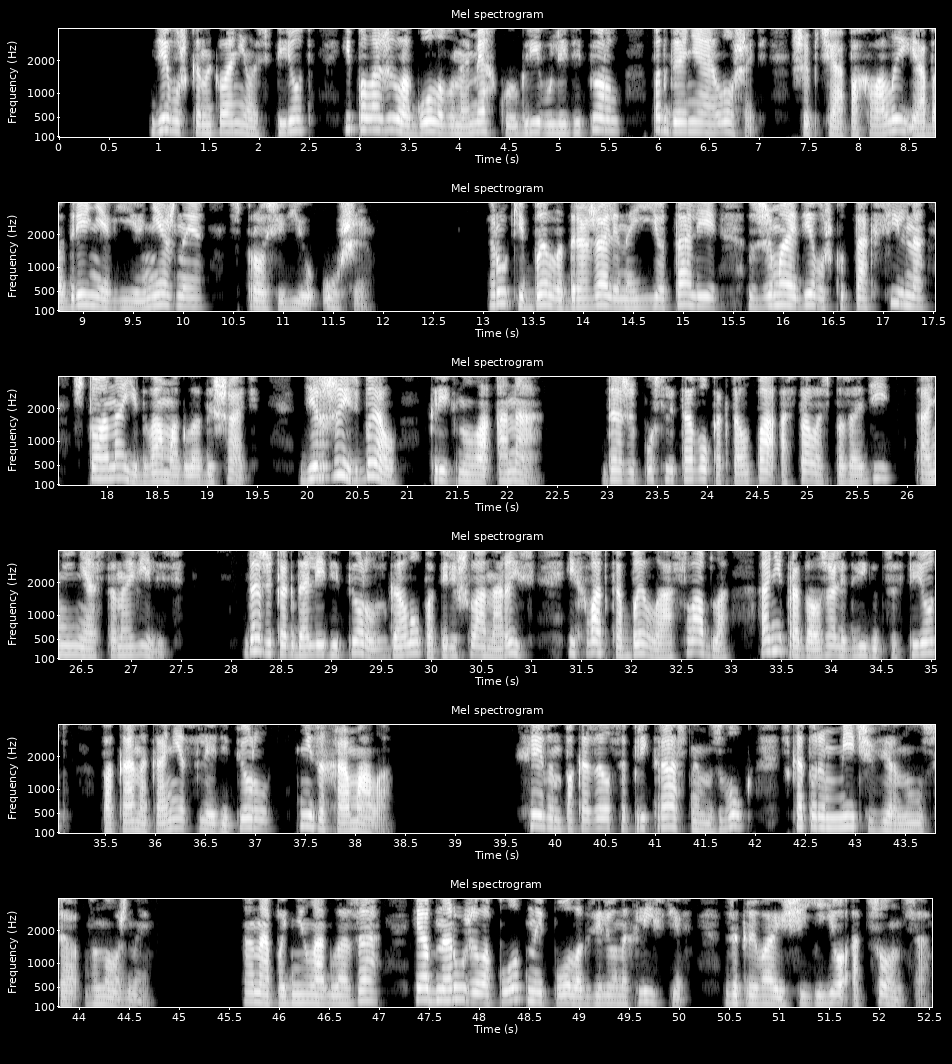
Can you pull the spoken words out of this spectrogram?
Девушка наклонилась вперед и положила голову на мягкую гриву леди Перл, подгоняя лошадь, шепча похвалы и ободрения в ее нежные с проседью уши. Руки Белла дрожали на ее талии, сжимая девушку так сильно, что она едва могла дышать. «Держись, Белл!» — крикнула она. Даже после того, как толпа осталась позади, они не остановились. Даже когда леди Перл с галопа перешла на рысь и хватка Белла ослабла, они продолжали двигаться вперед, пока, наконец, леди Перл не захромала. Хейвен показался прекрасным звук, с которым меч вернулся в ножны. Она подняла глаза и обнаружила плотный полог зеленых листьев, закрывающий ее от солнца.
